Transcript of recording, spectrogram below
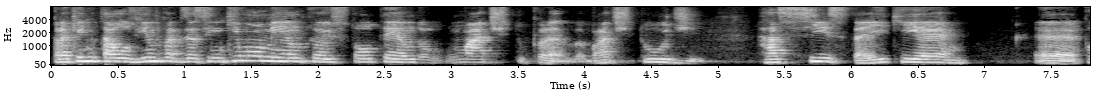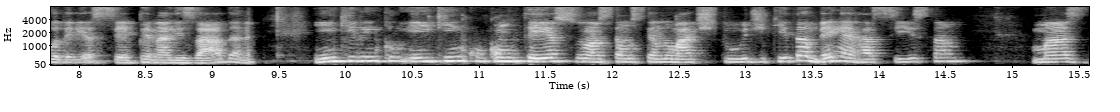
para quem está ouvindo, para dizer assim, em que momento eu estou tendo uma atitude, uma atitude racista e que é, é, poderia ser penalizada, né? E em que, em que em contexto nós estamos tendo uma atitude que também é racista, mas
